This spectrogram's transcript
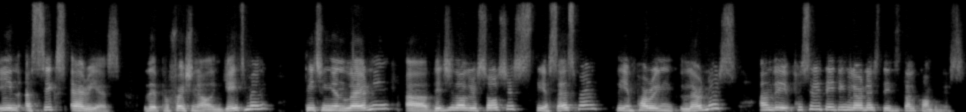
in uh, six areas, the professional engagement, teaching and learning, uh, digital resources, the assessment, the empowering learners, and the facilitating learners' digital competence.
